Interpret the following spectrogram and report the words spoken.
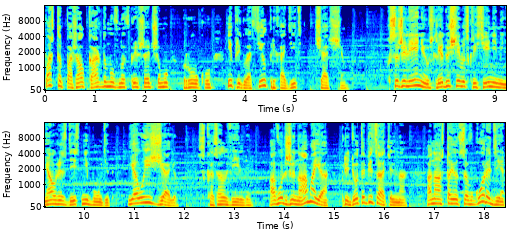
пастор пожал каждому вновь пришедшему руку и пригласил приходить чаще. «К сожалению, в следующее воскресенье меня уже здесь не будет. Я уезжаю», — сказал Вилли. «А вот жена моя придет обязательно. Она остается в городе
